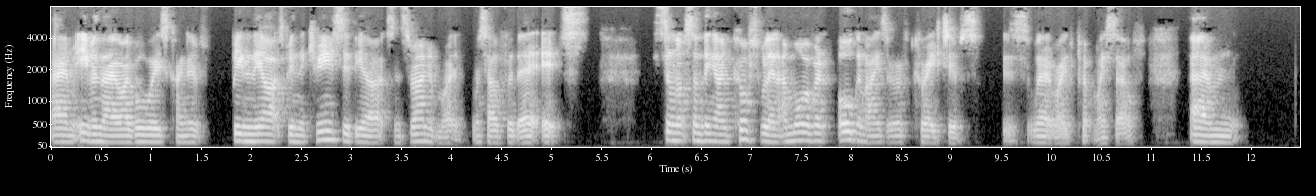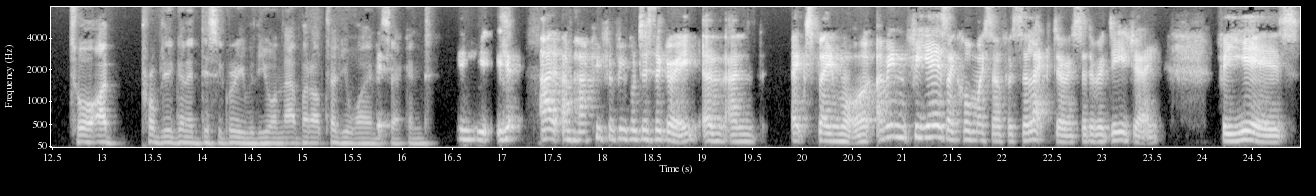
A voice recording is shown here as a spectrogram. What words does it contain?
um, even though I've always kind of been in the arts, been in the community of the arts and surrounded my, myself with it. It's still not something I'm comfortable in. I'm more of an organizer of creatives is where I'd put myself. Um, Tor, I'm probably going to disagree with you on that, but I'll tell you why in a second. I, am happy for people to disagree and, and explain more. I mean, for years I called myself a selector instead of a DJ. For years,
